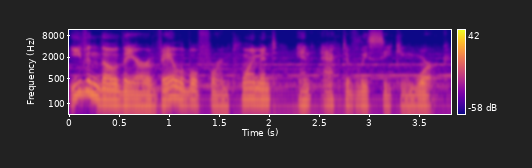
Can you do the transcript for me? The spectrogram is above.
even though they are available for employment and actively seeking work.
